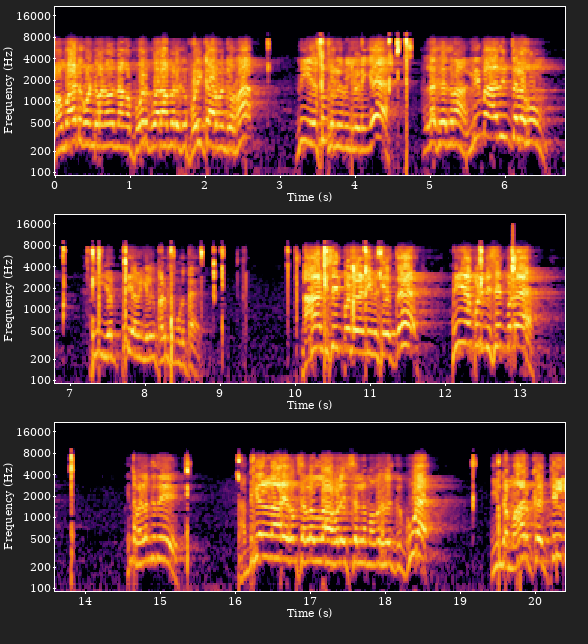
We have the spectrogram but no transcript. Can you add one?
அவன் பாட்டு கொண்டு வந்தவன் நாங்க போருக்கு வராம இருக்கு பொய் காரணம் சொல்றான். நீ எசு சொல்லிருவீங்களா நீங்க? நல்லா கேக்குறான். லிம அதித்தலகும் நீ எப்படி அவங்களுக்கு பர்மிஷன் கொடுத்த? நான் டிசைட் பண்ண வேண்டிய விஷயத்தை நீ எப்படி டிசைட் பண்ண? என்ன விளங்குது? நபிகள் நாயகம் செல்லல்லா அலை செல்லும் அவர்களுக்கு கூட இந்த மார்க்கெட்டில்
